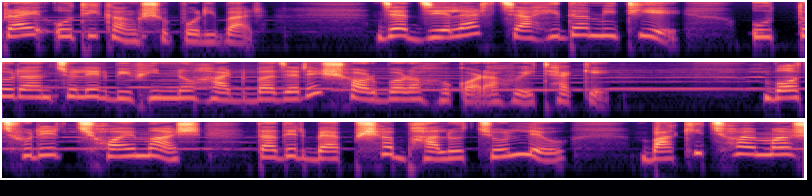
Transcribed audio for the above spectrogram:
প্রায় অধিকাংশ পরিবার, যা জেলার চাহিদা মিটিয়ে উত্তরাঞ্চলের বিভিন্ন হাটবাজারে সরবরাহ করা হয়ে থাকে। বছরের ছয় মাস তাদের ব্যবসা ভালো চললেও বাকি ছয় মাস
